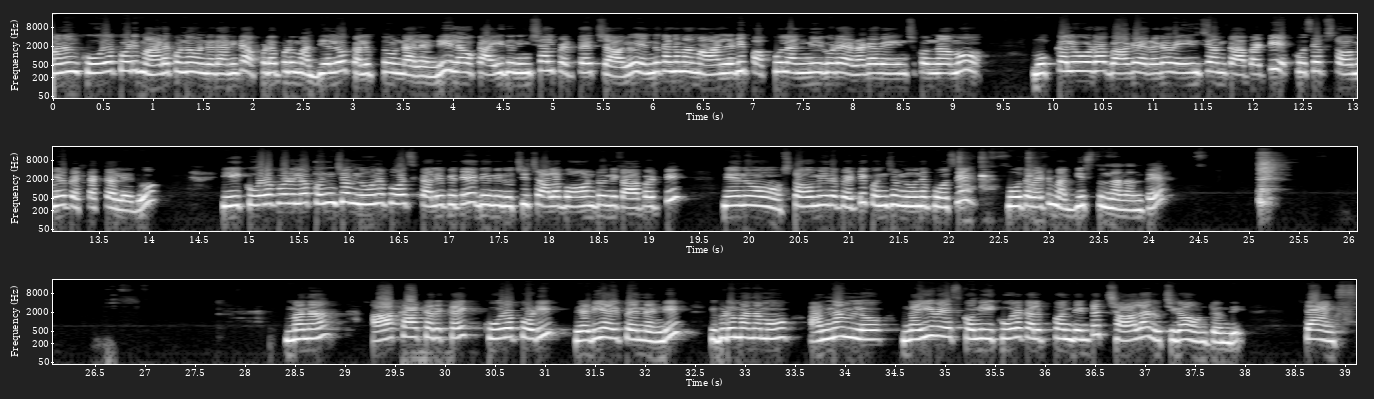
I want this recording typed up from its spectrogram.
మనం కూర పొడి మాడకుండా ఉండడానికి అప్పుడప్పుడు మధ్యలో కలుపుతూ ఉండాలండి. ఇలా ఒక ఐదు నిమిషాలు పెడితే చాలు. ఎందుకంటే మనం ఆల్రెడీ పప్పులన్నీ కూడా ఎర్రగా వేయించుకున్నాము. ముక్కలు కూడా బాగా ఎర్రగా వేయించాం కాబట్టి ఎక్కువసేపు స్టవ్ మీద పెట్టక్కర్లేదు. ఈ కూర పొడిలో కొంచెం నూనె పోసి కలిపితే దీని రుచి చాలా బాగుంటుంది కాబట్టి నేను స్టవ్ మీద పెట్టి కొంచెం నూనె పోసి మూత పెట్టి మగ్గిస్తున్నాను అంతే. మన ఆ కాకరకాయ కూర పొడి రెడీ అయిపోయిందండి. ఇప్పుడు మనము అన్నంలో నెయ్యి వేసుకొని ఈ కూర కలుపుకొని తింటే చాలా రుచిగా ఉంటుంది. థ్యాంక్స్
